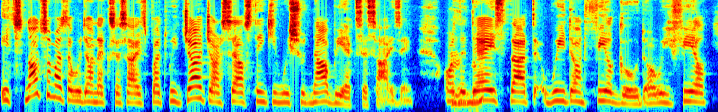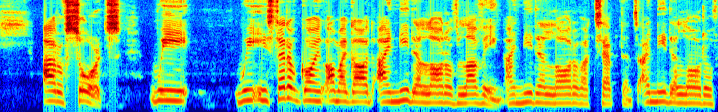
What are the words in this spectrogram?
it's not so much that we don't exercise, but we judge ourselves thinking we should now be exercising. Or the days that we don't feel good or we feel out of sorts, we we instead of going oh my god i need a lot of loving i need a lot of acceptance i need a lot of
